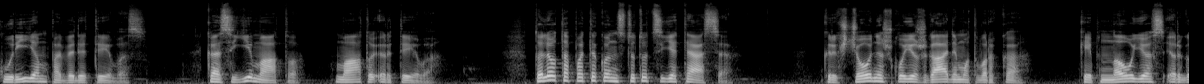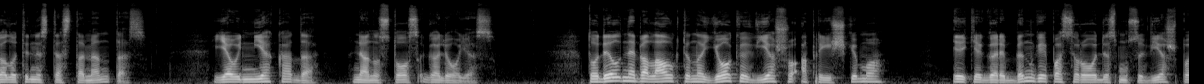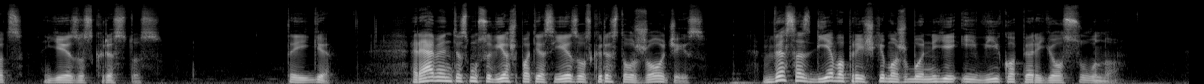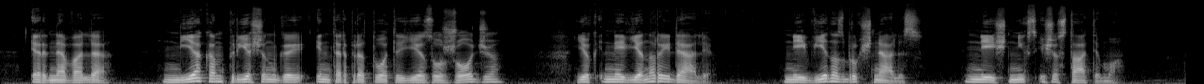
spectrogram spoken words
kurį jam pavedė tėvas. Kas jį mato, mato ir tėvą. Toliau ta pati konstitucija tęsia. Krikščioniško išganimo tvarka, kaip naujas ir galutinis testamentas, jau niekada nenustos galiojas. Todėl nebelauktina jokio viešo apreiškimo, iki garbingai pasirodys mūsų viešpats Jėzus Kristus. Taigi, remiantis mūsų viešpaties Jėzaus Kristaus žodžiais, visas Dievo prieiškimo žmonijai įvyko per jo sūnų. Ir nevalia niekam priešingai interpretuoti Jėzaus žodžių, juk nei viena raidelė, nei vienas brūkšnelis neišnyks iš įstatymo.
